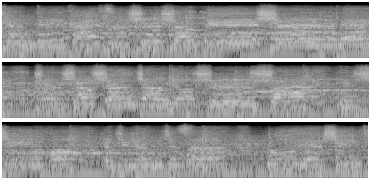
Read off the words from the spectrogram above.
天地开。此时生彼时灭。传霄山长又是衰，点星火，燃尽人间色，不夜行天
